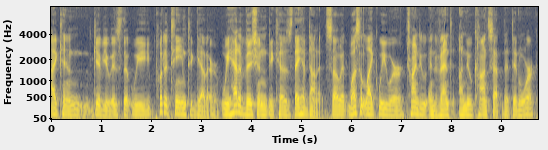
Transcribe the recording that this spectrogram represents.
I can give you is that we put a team together. We had a vision because they had done it. So it wasn't like we were trying to invent a new concept that didn't work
